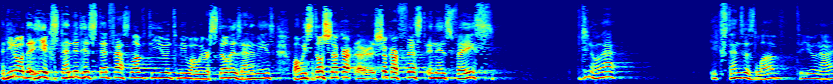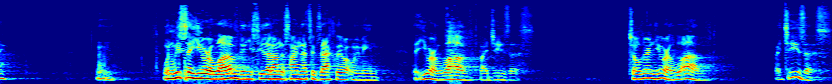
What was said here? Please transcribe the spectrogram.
And do you know that He extended His steadfast love to you and to me while we were still His enemies, while we still shook our, shook our fist in His face? Did you know that? He extends his love to you and I. Um, when we say you are loved and you see that on the sign, that's exactly what we mean that you are loved by Jesus. Children, you are loved by Jesus,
